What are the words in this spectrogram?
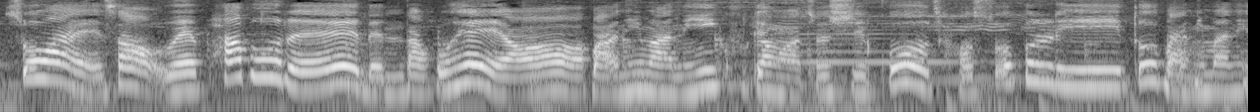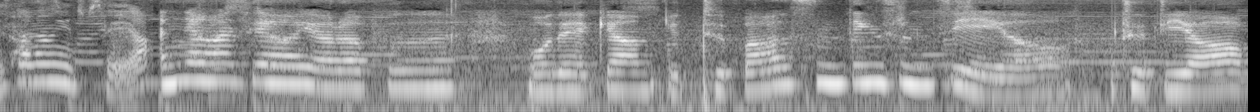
소아에서 웹 화보를 낸다고 해요. 많이 많이 구경 와주시고 저 소블리도 많이 많이 사랑해주세요. 안녕하세요 여러분. 모델 겸 유튜버 순딩순지예요. 드디어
